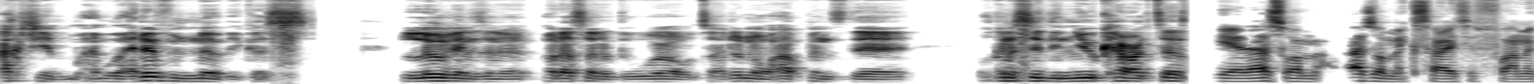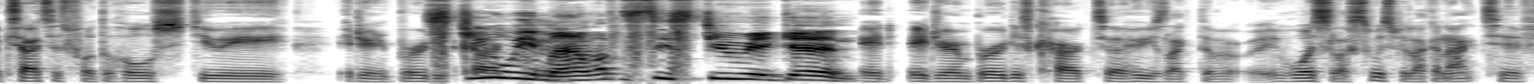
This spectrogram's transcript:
actually, I I don't even know because Logan's on the other side of the world, so I don't know what happens there. We're gonna see the new characters. Yeah, that's what I'm. That's what I'm excited for. I'm excited for the whole Stewy, Adrien Brody. Stewy, character. man, we have to see Stewy again. Ad- Adrien Brody's character, who's like the it was like supposed to be like an active,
